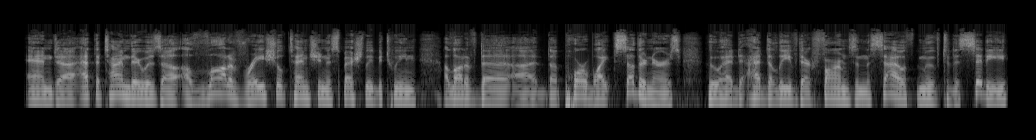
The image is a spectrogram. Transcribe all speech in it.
and uh, at the time there was a, a lot of racial tension, especially between a lot of the uh, the poor white Southerners who had had to leave their farms in the South, move to the city,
